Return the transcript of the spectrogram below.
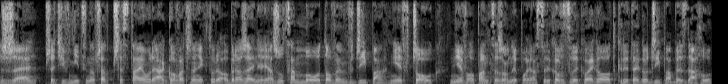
że przeciwnicy na przykład przestają reagować na niektóre obrażenia. Ja rzucam mołotowem w jeepa, nie w czołg, nie w opancerzony pojazd, tylko w zwykłego, odkrytego jeepa bez dachu.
